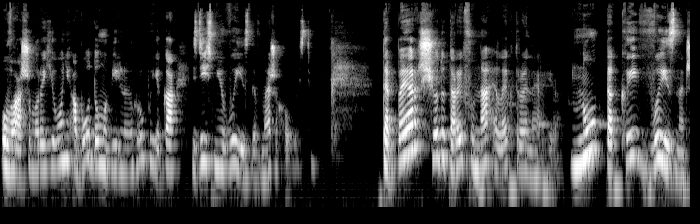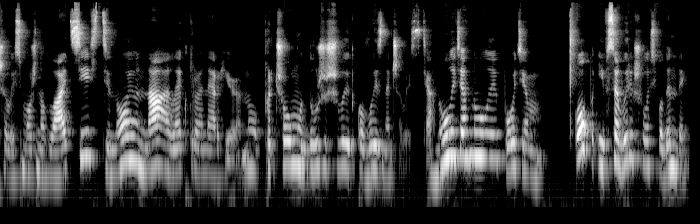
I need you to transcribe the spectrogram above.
у вашому регіоні або до мобільної групи, яка здійснює виїзди в межах області. Тепер щодо тарифу на електроенергію. Ну, таки визначились можновладці з ціною на електроенергію. Ну, причому дуже швидко визначились. Тягнули, тягнули, потім оп, і все вирішилось в один день.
